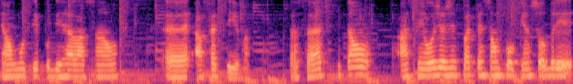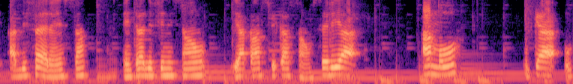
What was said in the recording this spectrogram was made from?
em algum tipo de relação é, afetiva tá certo? Então, assim, hoje a gente vai pensar um pouquinho sobre a diferença entre a definição e a classificação. Seria amor, o que é, o,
